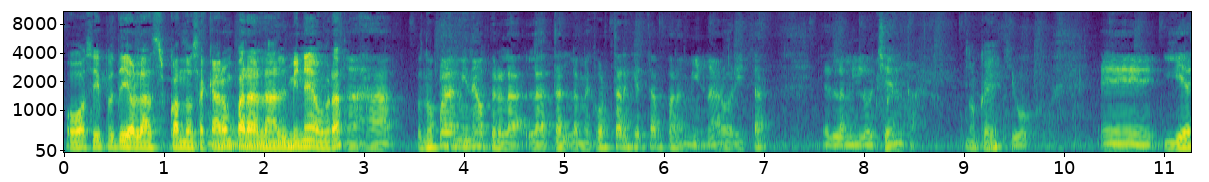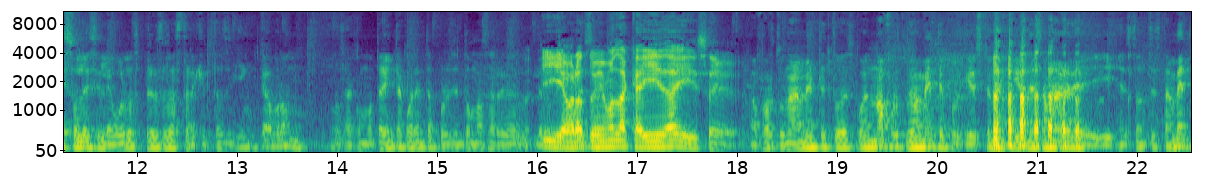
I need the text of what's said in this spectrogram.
Oh, sí, pues digo, las, cuando sacaron para la, el mineo, ¿verdad? Ajá. Pues no para el mineo, pero la, la, mejor tarjeta para minar ahorita es la 1080. Ok. No me equivoco. Eh, y eso les elevó los precios de las tarjetas bien cabrón. O sea, como 30-40% más arriba de, de lo Y ahora tuvimos la caída y se... Afortunadamente todo es bueno, no afortunadamente porque estoy metido en esa madre y entonces también,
